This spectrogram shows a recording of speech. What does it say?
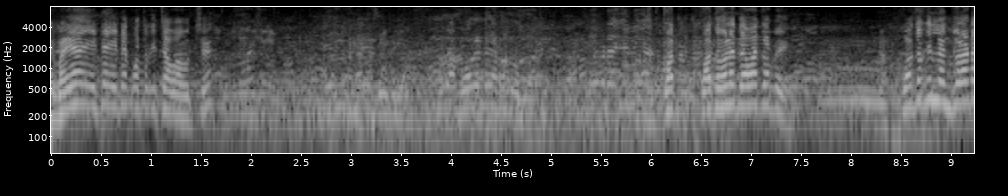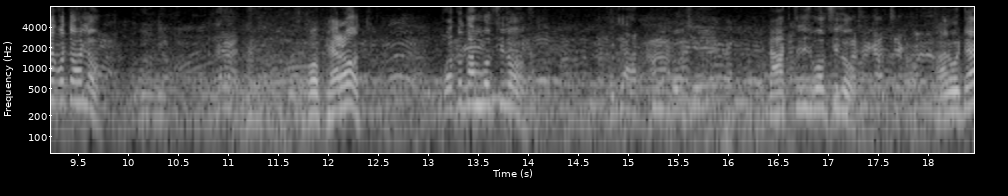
এ ভাইয়া, এটা এটা কত কি চাওয়া হচ্ছে? কত হলে দেওয়া যাবে? কত কিনলেন? জোড়াটা কত হলো? ও, ফেরত? কত দাম বলছিল? এটা আটত্রিশ বলছে এটা আটত্রিশ বলছিল। আর ওইটা?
